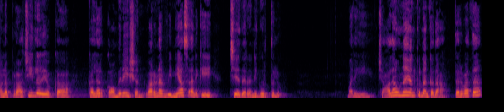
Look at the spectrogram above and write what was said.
మన ప్రాచీనుల యొక్క కలర్ కాంబినేషన్ వర్ణ విన్యాసానికి చెదరని గుర్తులు. మరి చాలా ఉన్నాయి అనుకున్నాం కదా. తర్వాత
